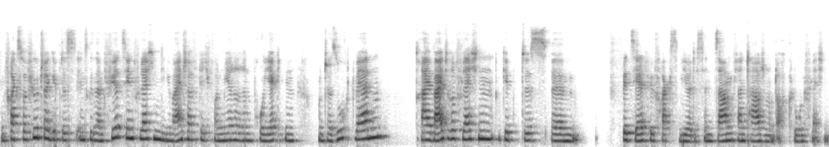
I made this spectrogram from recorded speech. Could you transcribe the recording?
In Frax for Future gibt es insgesamt 14 Flächen, die gemeinschaftlich von mehreren Projekten untersucht werden. Drei weitere Flächen gibt es ähm, speziell für Fraxvir. Das sind Samenplantagen und auch Klonflächen.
